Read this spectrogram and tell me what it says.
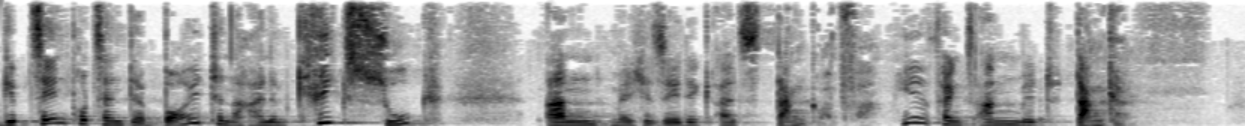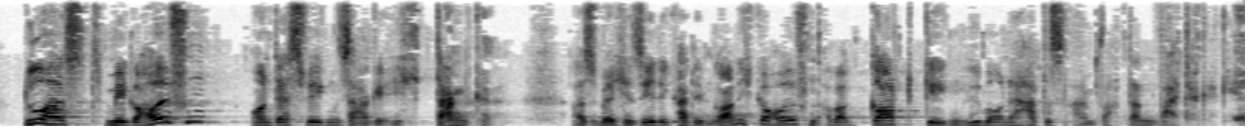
gibt 10% der Beute nach einem Kriegszug an Melchisedek als Dankopfer. Hier fängt es an mit Danke. Du hast mir geholfen und deswegen sage ich Danke. Also Melchisedek hat ihm gar nicht geholfen, aber Gott gegenüber und er hat es einfach dann weitergegeben.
